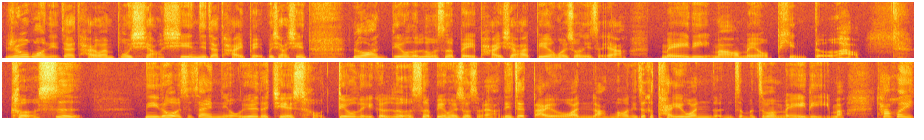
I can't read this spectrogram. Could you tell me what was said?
如果你在台湾不小心，你在台北不小心乱丢了垃圾杯拍下来，别人会说你怎样？没礼貌，没有品德。哈，可是。你如果是在纽约的街头丢了一个垃圾，便会说什么样？你在台湾人哦，你这个台湾人怎么这么没礼貌？他会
